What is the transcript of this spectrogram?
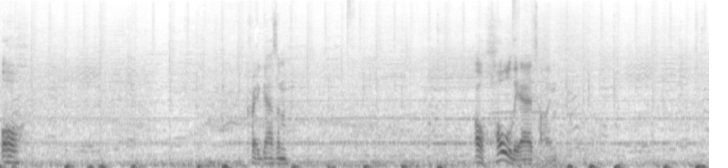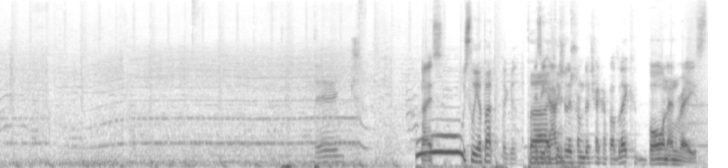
Oh. Craigasm. Oh, holy airtime. Thanks. Nice. Ooh, we still get that. So good. Uh, Is he I actually think from the Czech Republic? Born and raised.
